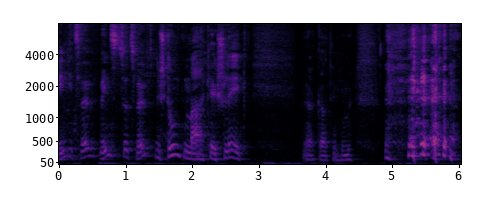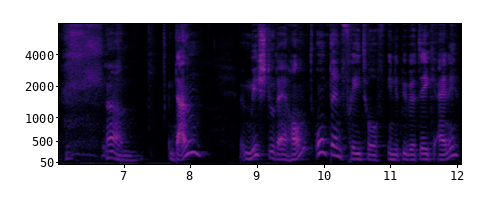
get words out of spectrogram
wenn es zur zwölften Stundenmarke schlägt, oh Gott im Himmel, ähm, dann mischst du deine Hand und deinen Friedhof in die Bibliothek ein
